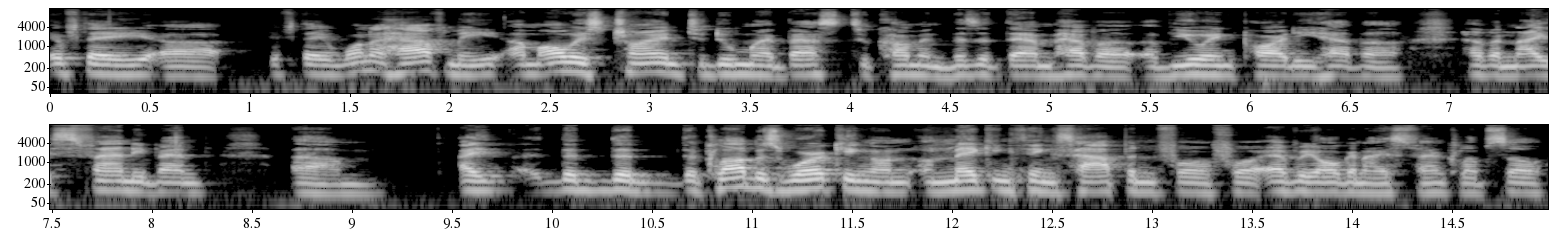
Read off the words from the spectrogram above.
if they uh, if they want to have me, I'm always trying to do my best to come and visit them, have a, a viewing party, have a have a nice fan event. Um, I the, the the club is working on on making things happen for for every organized fan club. So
